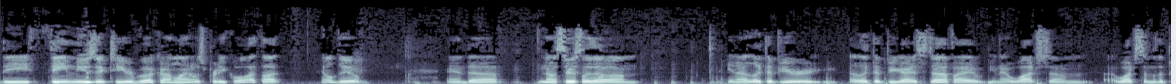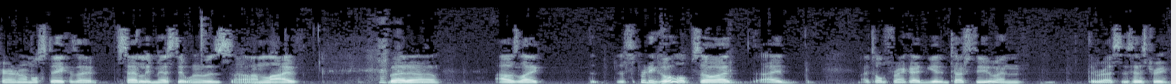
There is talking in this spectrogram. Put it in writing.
the theme music to your book online was pretty cool. I thought he'll do. And uh, no, seriously though, um, you know, I looked up your, I looked up your guys' stuff. I, you know, watched some, I watched some of the paranormal stuff because I sadly missed it when it was on live. But, uh, I was like, this is pretty cool. So I, I, I told Frank I'd get in touch with you and the rest is history.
